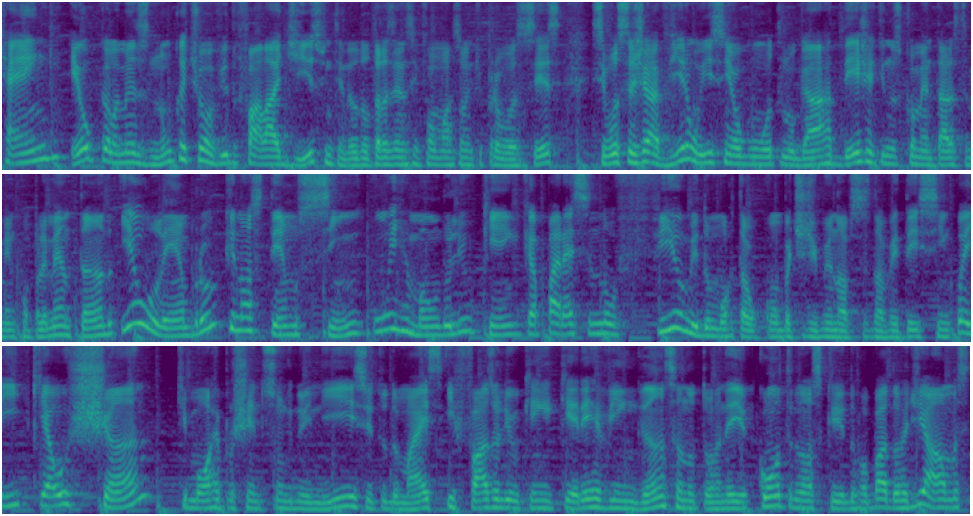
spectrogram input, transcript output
Kang. Eu pelo menos nunca tinha ouvido falar disso, entendeu? Tô trazendo essa informação aqui pra vocês. Se vocês já viram isso em algum outro lugar, deixa aqui nos comentários também complementando. E eu lembro que nós temos sim um irmão do Liu Kang que aparece no filme do Mortal Kombat de 1995 aí, que é o Shan, que morre pro Shang Tsung no início e tudo mais, e faz o Liu Kang querer vingança no torneio contra o nosso querido roubador de almas,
